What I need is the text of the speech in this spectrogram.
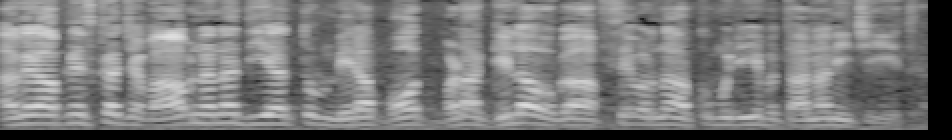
اگر آپ نے اس کا جواب نہ نہ دیا تو میرا بہت بڑا گلہ ہوگا آپ سے، ورنہ آپ کو مجھے یہ بتانا نہیں چاہیے تھا۔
